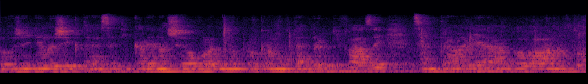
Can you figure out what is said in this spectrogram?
vyloženě leži, které se týkaly našeho volebního programu. V té první fázi centrálně reagovala na to,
